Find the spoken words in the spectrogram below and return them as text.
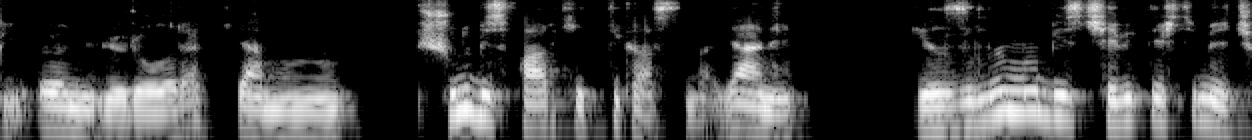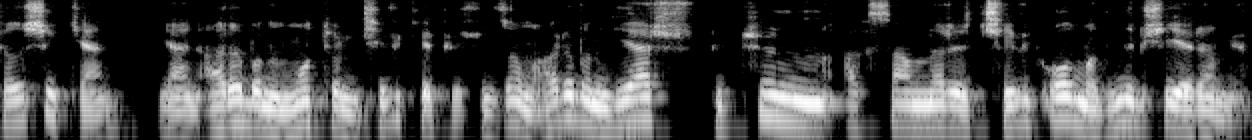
bir öngörü olarak. Yani şunu biz fark ettik aslında. Yani yazılımı biz çevikleştirmeye çalışırken yani arabanın motorunu çevik yapıyorsunuz ama arabanın diğer bütün aksamları çevik olmadığında bir şey yaramıyor.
